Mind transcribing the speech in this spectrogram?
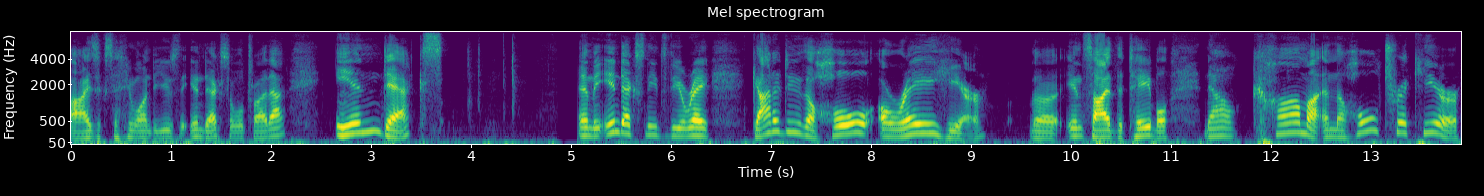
Isaac said he wanted to use the index, so we'll try that. Index and the index needs the array. Got to do the whole array here the inside the table. Now, comma, and the whole trick here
